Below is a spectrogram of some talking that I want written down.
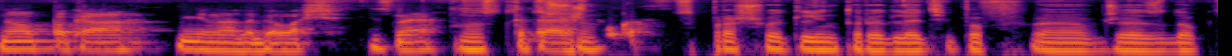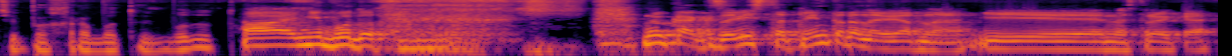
Но пока не надобилось. Не знаю, ну, такая штука. Спрашивают, линтеры для типов э, в JS-Doc типах работать будут? А, не будут. Ну как, зависит от линтера, наверное, и настройка.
